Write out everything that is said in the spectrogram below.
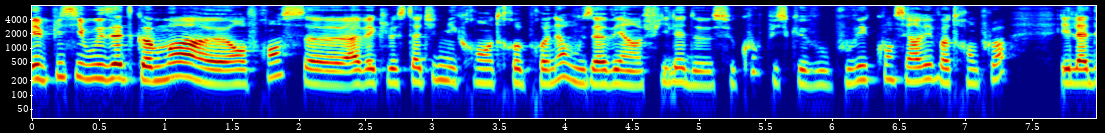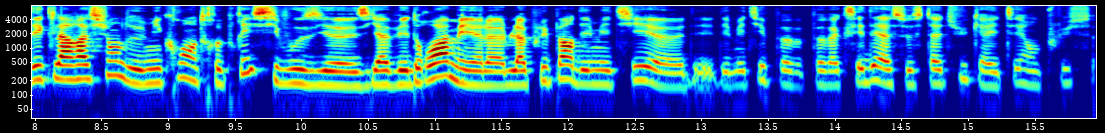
Et puis si vous êtes comme moi en France, avec le statut de micro-entrepreneur, vous avez un filet de secours puisque vous pouvez conserver votre emploi. Et la déclaration de micro-entreprise, si vous y, avez droit, mais la, plupart des métiers, des, métiers peuvent, peuvent, accéder à ce statut qui a été en plus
